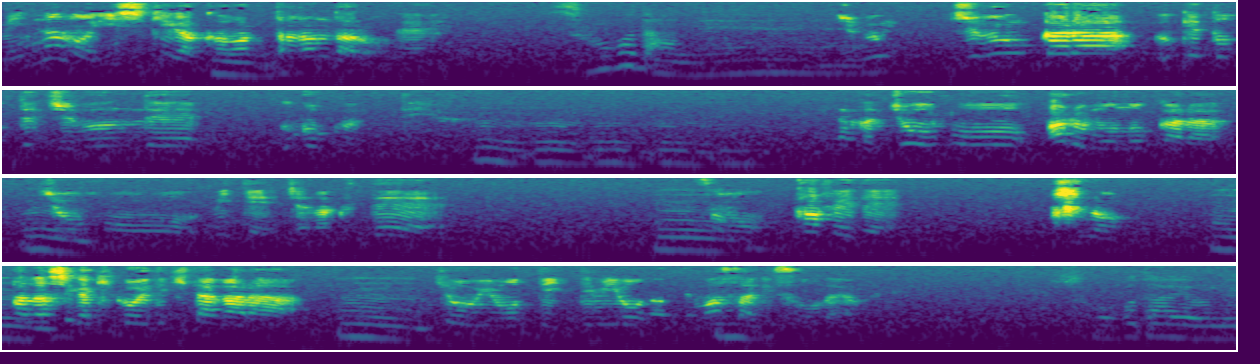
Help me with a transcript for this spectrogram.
みんなの意識が変わったんだろうね。そうだね。自分自分から受け取って自分で動くっていう。うんうんうんなんか情報あるものからうん。情報を見てじゃなくて、うんうん。そのカフェであのうん。話が聞こえてきたからうん。興味持って行ってみようなんてまさにそうだよね、そうだよね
